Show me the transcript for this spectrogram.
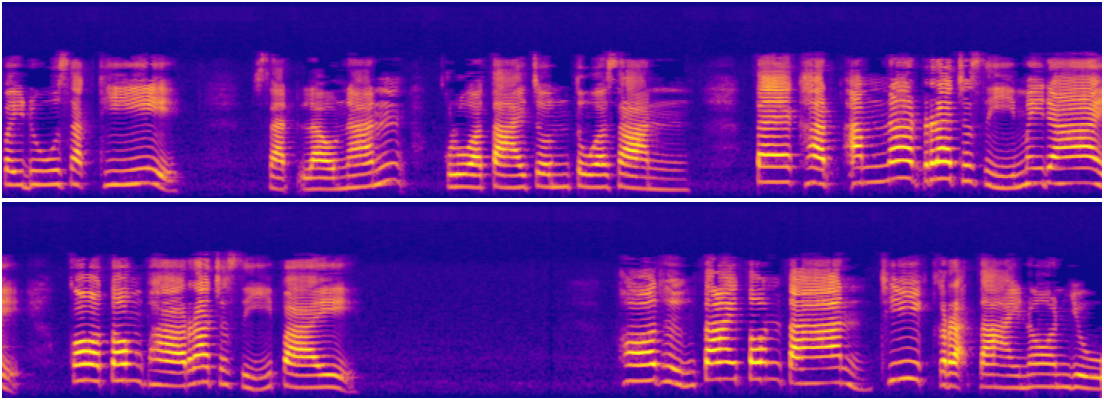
ไปดูสักที สัตว์เหล่านั้นกลัวตายจนตัวสัน่นแต่ขัดอำนาจราชสีไม่ได้ ก็ต้องพาราชสีไป พอถึงใต้ต้นตาลที่กระต่ายนอนอยู่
